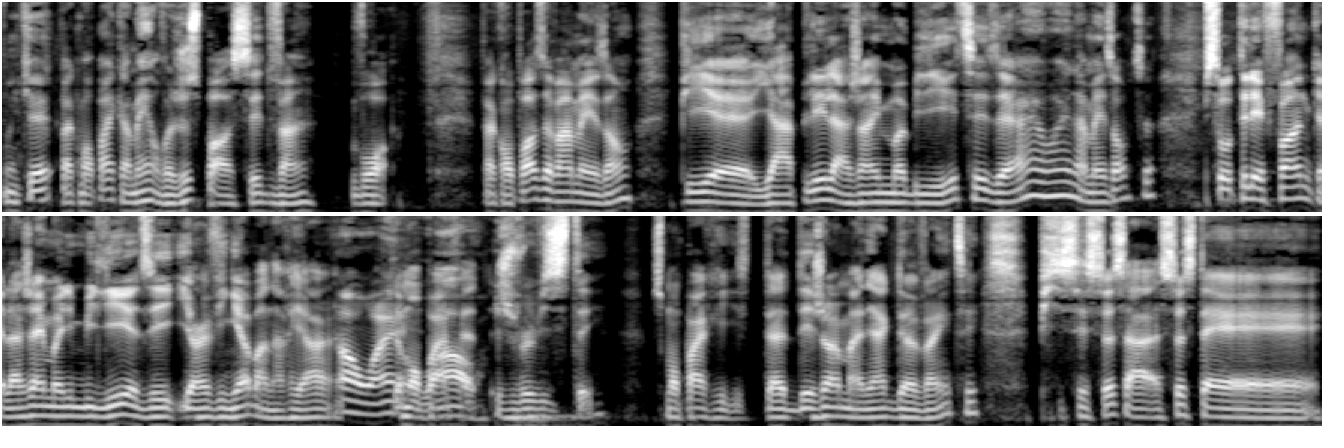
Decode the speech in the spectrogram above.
OK. Fait que mon père, quand même, on va juste passer devant, voir. Fait qu'on passe devant la maison, puis euh, il a appelé l'agent immobilier, tu sais, il disait ah ouais la maison pis ça. Puis c'est au téléphone que l'agent immobilier a dit il y a un vignoble en arrière. Ah ouais. Puis là, mon père a fait je veux visiter. Puis mon père, il était déjà un maniaque de vin, tu sais. Puis c'est ça, ça, ça c'était.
